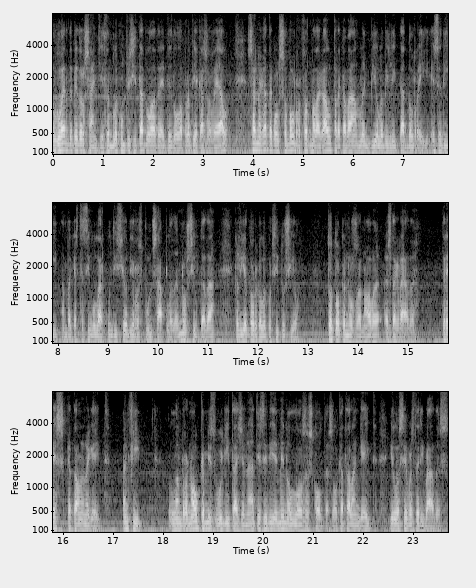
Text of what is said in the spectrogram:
El govern de Pedro Sánchez, amb la complicitat de la dreta i de la pròpia Casa Real, s'ha negat a qualsevol reforma legal per acabar amb la inviolabilitat del rei, és a dir, amb aquesta singular condició d'irresponsable, de no ciutadà que li atorga la Constitució. Tot el que no es renova es degrada. 3. Catalanagate. En fi, l'enrenou que més bullit ha generat és evidentment el de les escoltes, el Catalangate i les seves derivades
